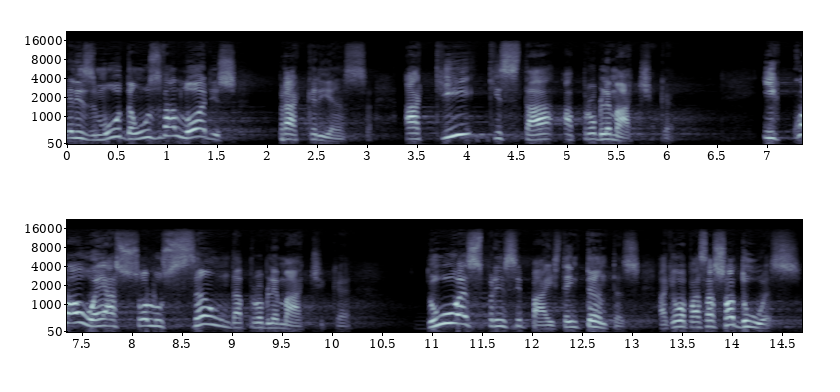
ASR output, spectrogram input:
eles mudam os valores para a criança. Aqui que está a problemática. E qual é a solução da problemática? Duas principais, tem tantas. Aqui eu vou passar só duas:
